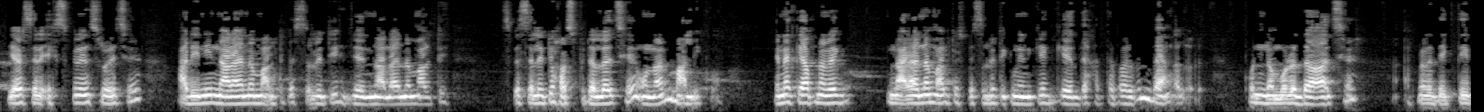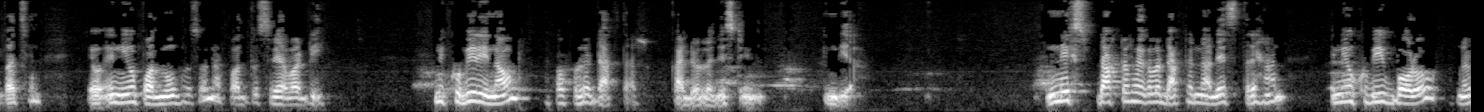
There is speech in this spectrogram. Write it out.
ইয়ার্সের এক্সপিরিয়েন্স রয়েছে। আর ইনি নারায়ণা মাল্টি স্পেশালিটি যে নারায়ণা মাল্টি স্পেশালিটি হসপিটাল আছে, ওনার মালিকও। এনাকে আপনারা নারায়ণা মাল্টি স্পেশালিটি ক্লিনিকে গিয়ে দেখাতে পারবেন, ব্যাঙ্গালোরে। ফোন নম্বরও দেওয়া আছে, আপনারা দেখতেই পাচ্ছেন। ইনিও পদ্মভূষণ আর পদ্মশ্রী অ্যাওয়ার্ডি উনি খুবই renowned popular doctor cardiologist in India next doctor হয়ে গেল ডাক্তার নারেশ ত্রেহান ইনিও খুবই বড়, আপনার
